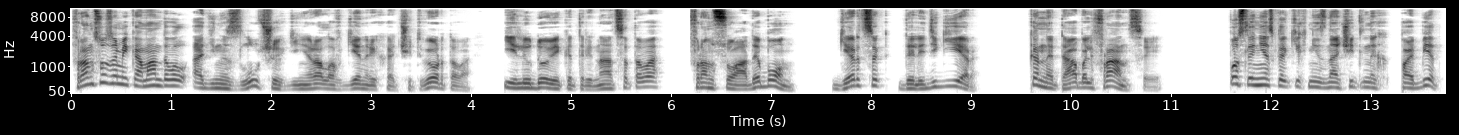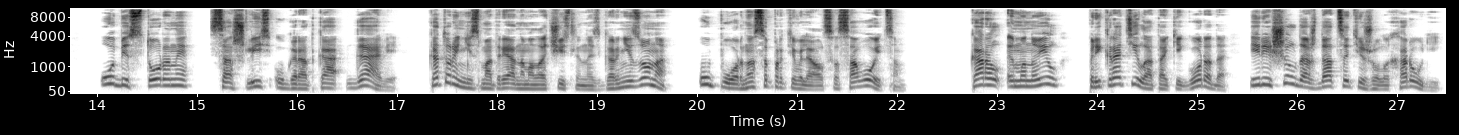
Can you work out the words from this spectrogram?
Французами командовал один из лучших генералов Генриха IV и Людовика XIII Франсуа де Бон, герцог де Ледигьер, коннетабль Франции. После нескольких незначительных побед обе стороны сошлись у городка Гави, который, несмотря на малочисленность гарнизона, упорно сопротивлялся совойцам. Карл Эммануил прекратил атаки города и решил дождаться тяжелых орудий,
